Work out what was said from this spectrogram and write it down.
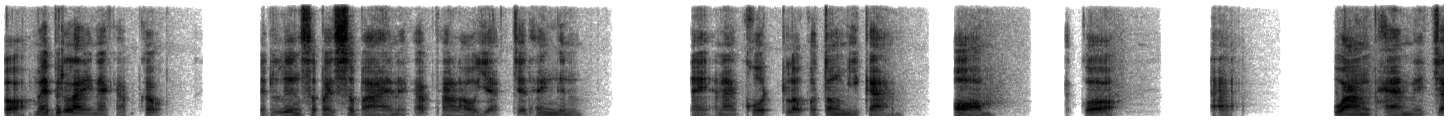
ก็ไม่เป็นไรนะครับก็เป็นเรื่องสบายๆนะครับ ถ้าเราอยากจะได้เงินในอนาคตเราก็ต้องมีการออม แล้วก็อ่าวางแผนในใจ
